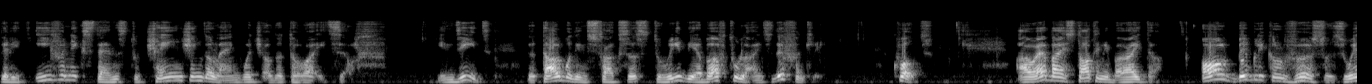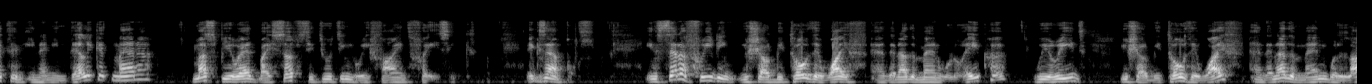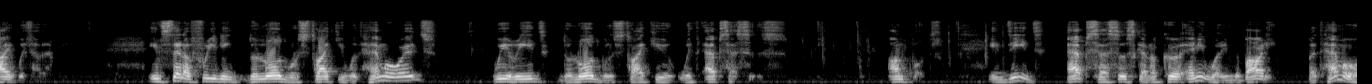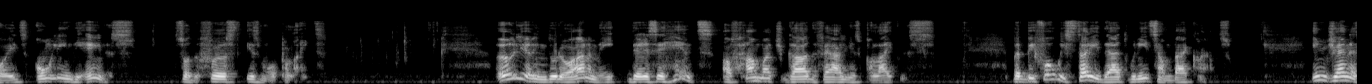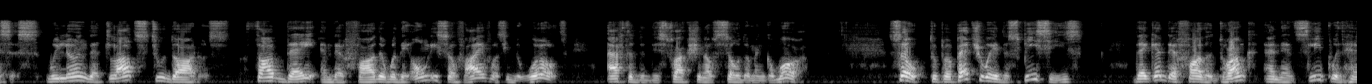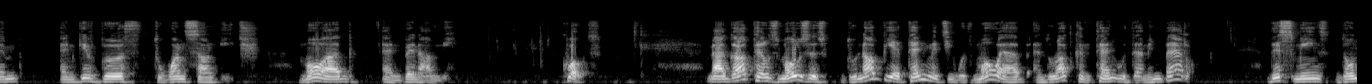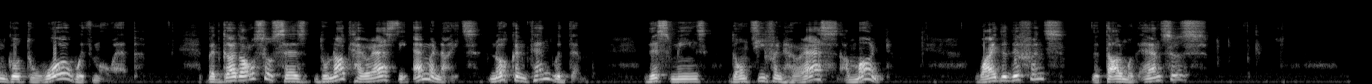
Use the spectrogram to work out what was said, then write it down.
that it even extends to changing the language of the Torah itself. Indeed, the Talmud instructs us to read the above two lines differently. Quote, Our rabbis taught in Baraita, all biblical verses written in an indelicate manner must be read by substituting refined phrasing. Examples. Instead of reading, You shall betroth a wife and another man will rape her, we read, You shall betroth a wife and another man will lie with her. Instead of reading, The Lord will strike you with hemorrhoids, we read, The Lord will strike you with abscesses. Unquote. Indeed, abscesses can occur anywhere in the body, but hemorrhoids only in the anus, so the first is more polite. Earlier in Deuteronomy, there is a hint of how much God values politeness. But before we study that, we need some backgrounds. In Genesis, we learn that Lot's two daughters, thought they and their father were the only survivors in the world after the destruction of Sodom and Gomorrah. So, to perpetuate the species, they get their father drunk and then sleep with him and give birth to one son each, Moab and Ben Ammi. Quote, now God tells Moses, Do not be at enmity with Moab and do not contend with them in battle. This means don't go to war with Moab. But God also says, Do not harass the Ammonites, nor contend with them. This means don't even harass Ammon. Why the difference? The Talmud answers,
